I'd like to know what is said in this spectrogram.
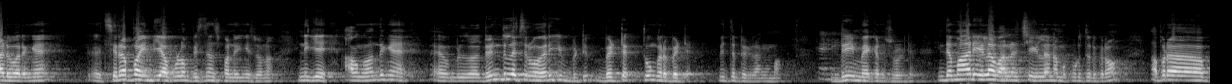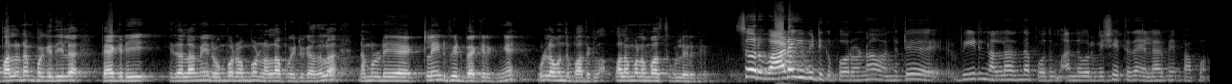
ஆடு வருங்க. சிறப்பாக இந்தியா ஃபுல்லாக பிஸ்னஸ் பண்ணுவீங்க சொன்னோம். இன்றைக்கி அவங்க வந்துங்க ரெண்டு லட்ச ரூபா வரைக்கும் பெட்டு பெட்டு தூங்குற பெட்டு விற்றுட்ருக்குறாங்கம்மா ட்ரீம் மேக்கர்னு சொல்லிட்டு. இந்த மாதிரி எல்லாம் வளர்ச்சிகளை நம்ம கொடுத்துருக்குறோம். அப்புறம் பல்லடம் பகுதியில் பேக்கரி இதெல்லாமே ரொம்ப ரொம்ப நல்லா போயிட்டுருக்கு. அதெல்லாம் நம்மளுடைய கிளைண்ட் ஃபீட்பேக் இருக்குங்க. உள்ளே வந்து பார்த்துக்கலாம் வளம் வளம் வாசத்துக்குள்ளே இருக்குது ஸோ ஒரு வாடகை வீட்டுக்கு போகிறோன்னா வந்துட்டு வீடு நல்லா இருந்தால் போதும். அந்த ஒரு விஷயத்தை தான் எல்லாருமே பார்ப்போம்.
